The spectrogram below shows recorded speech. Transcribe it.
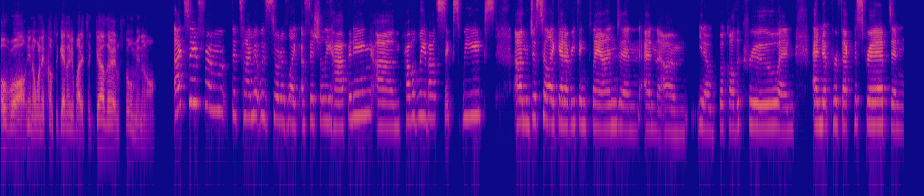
overall? You know, when it comes to getting everybody together and filming and all. I'd say from the time it was sort of like officially happening, um, probably about six weeks, um, just to like get everything planned and and um, you know book all the crew and and perfect the script and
